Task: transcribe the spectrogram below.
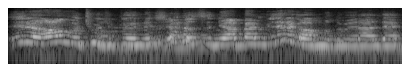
Eren alma çocukların eşyasını ya. Ben bilerek almadım herhalde.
